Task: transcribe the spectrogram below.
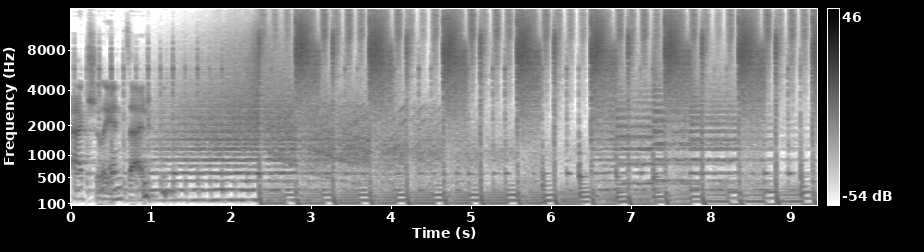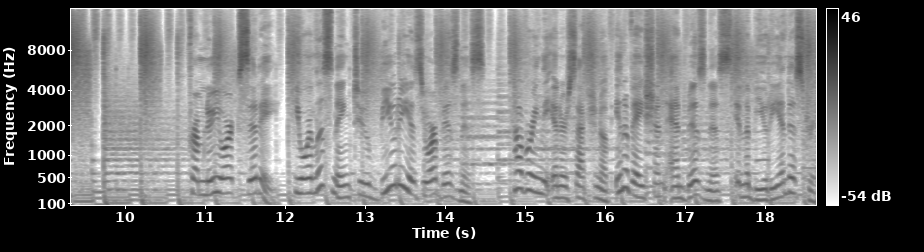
actually inside. From New York City, you're listening to Beauty is Your Business covering the intersection of innovation and business in the beauty industry.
